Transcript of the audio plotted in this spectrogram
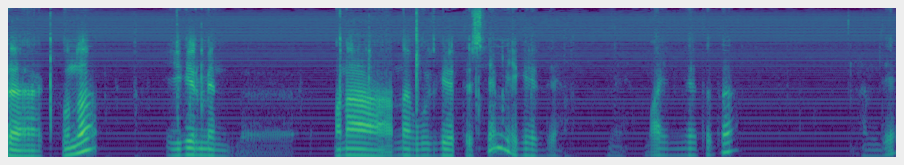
так бұны егер мен мынаны өзгертірсем егер де main методы hamde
